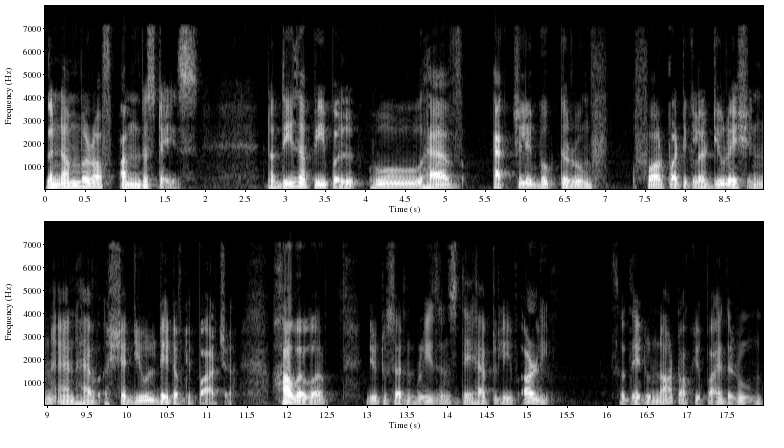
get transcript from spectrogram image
The number of understays. Now these are people who have actually booked the room for particular duration and have a scheduled date of departure. However, due to certain reasons, they have to leave early. So they do not occupy the room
